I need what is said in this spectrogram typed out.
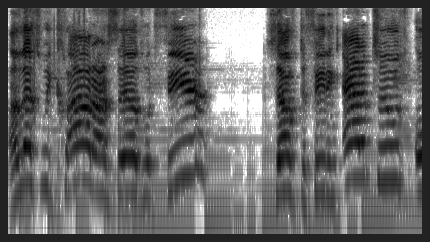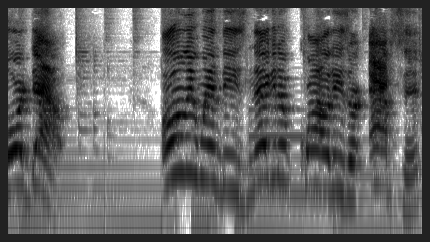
Unless we cloud ourselves with fear, self defeating attitudes, or doubt. Only when these negative qualities are absent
